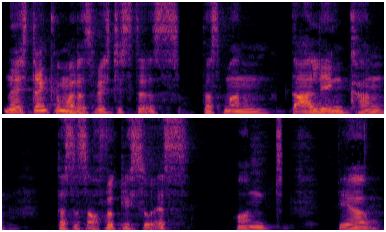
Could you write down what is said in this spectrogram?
Na, ich denke mal, das Wichtigste ist, dass man darlegen kann, dass es auch wirklich so ist. Und wir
